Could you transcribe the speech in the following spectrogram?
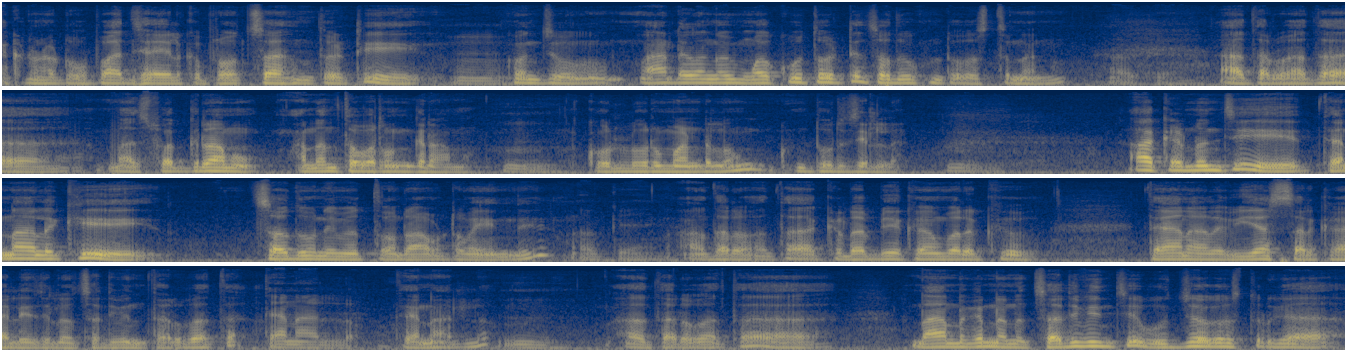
అక్కడ ఉన్న ఉపాధ్యాయులకు ప్రోత్సాహంతో కొంచెం నాటకంగా మక్కువతోటి చదువుకుంటూ వస్తున్నాను. ఆ తర్వాత మా స్వగ్రామం అనంతవరం గ్రామం. కొల్లూరు మండలం గుంటూరు జిల్లా. అక్కడి నుంచి తెనాలికి చదువు నిమిత్తం రావటం అయింది. ఓకే. ఆ తర్వాత అక్కడ బీకాం వరకు తెనాలి విఎస్ఆర్ కాలేజీలో చదివిన తర్వాత తెనాల్లో. తెనాలిలో. ఆ తర్వాత నాన్నగారు నన్ను చదివించి ఉద్యోగస్తుడిగా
